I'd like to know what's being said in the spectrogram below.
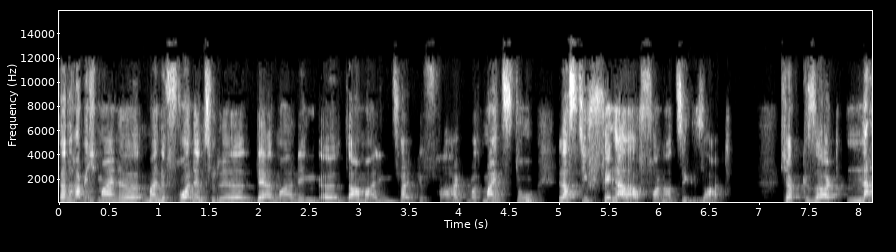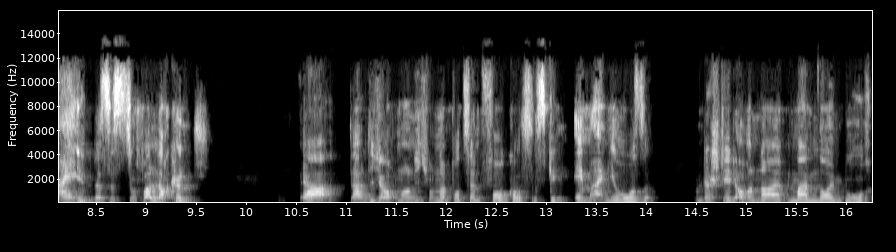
Dann habe ich meine, meine Freundin zu der damaligen, äh, damaligen Zeit gefragt, was meinst du? Lass die Finger davon, hat sie gesagt. Ich habe gesagt, nein, das ist zu verlockend. Ja, da hatte ich auch noch nicht 100% Fokus. Es ging immer in die Hose. Und das steht auch in, in meinem neuen Buch,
